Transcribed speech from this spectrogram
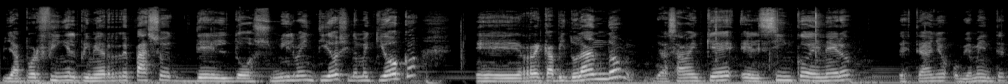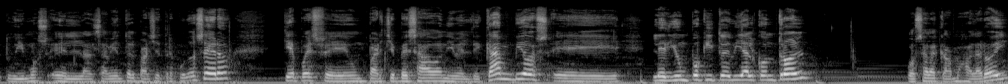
Ya por fin el primer repaso del 2022, si no me equivoco. Eh, recapitulando, ya saben que el 5 de enero de este año, obviamente, tuvimos el lanzamiento del parche 3.0. Que pues fue un parche pesado a nivel de cambios. Eh, le dio un poquito de vida al control. Cosa de la que vamos a hablar hoy.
